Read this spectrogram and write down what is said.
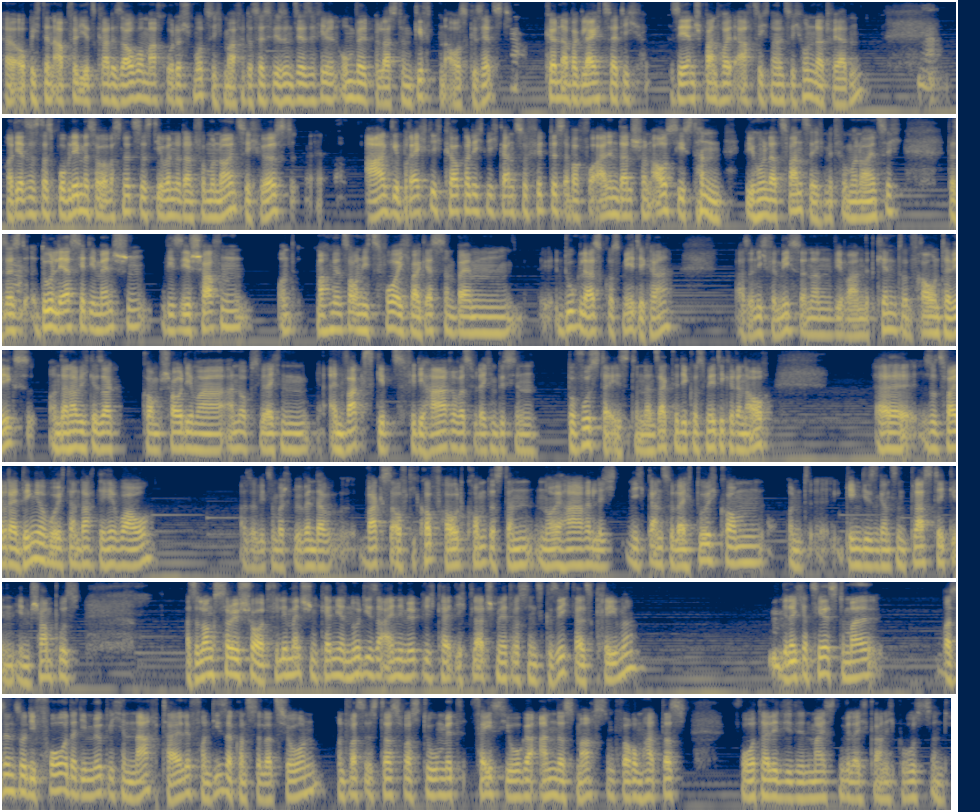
äh, ob ich den Apfel jetzt gerade sauber mache oder schmutzig mache. Das heißt, wir sind sehr, sehr vielen Umweltbelastungen, Giften ausgesetzt, ja. können aber gleichzeitig sehr entspannt heute 80, 90, 100 werden. Ja. Und jetzt ist das Problem ist aber, was nützt es dir, wenn du dann 95 wirst? A, gebrechlich, körperlich nicht ganz so fit bist, aber vor allem dann schon aussiehst dann wie 120 mit 95. Das heißt, ja. du lehrst ja die Menschen, wie sie es schaffen und machen wir uns auch nichts vor. Ich war gestern beim Douglas Kosmetiker, also nicht für mich, sondern wir waren mit Kind und Frau unterwegs und dann habe ich gesagt, komm, schau dir mal an, ob es vielleicht ein, ein Wachs gibt für die Haare, was vielleicht ein bisschen bewusster ist. Und dann sagte die Kosmetikerin auch äh, so zwei, drei Dinge, wo ich dann dachte, hey, wow, also wie zum Beispiel, wenn da Wachs auf die Kopfhaut kommt, dass dann neue Haare nicht ganz so leicht durchkommen und äh, gegen diesen ganzen Plastik in, in Shampoos. Also long story short, viele Menschen kennen ja nur diese eine Möglichkeit, ich klatsche mir etwas ins Gesicht als Creme. Mhm. Vielleicht erzählst du mal, was sind so die Vor- oder die möglichen Nachteile von dieser Konstellation und was ist das, was du mit Face Yoga anders machst und warum hat das Vorteile, die den meisten vielleicht gar nicht bewusst sind?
